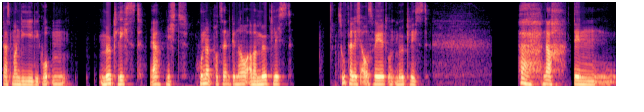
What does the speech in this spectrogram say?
dass man die, die Gruppen möglichst, ja, nicht 100% genau, aber möglichst zufällig auswählt und möglichst ah, nach den,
